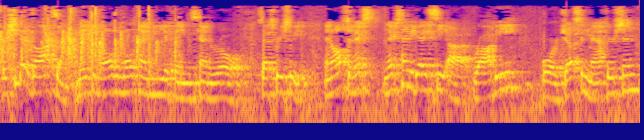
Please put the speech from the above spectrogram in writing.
But she does awesome, making all the multimedia things kind of roll. So that's pretty sweet. And also, next next time you guys see uh, Robbie or Justin Matherson,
